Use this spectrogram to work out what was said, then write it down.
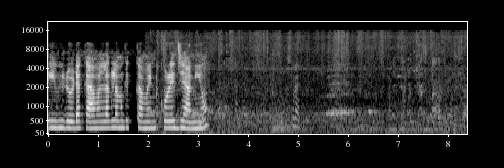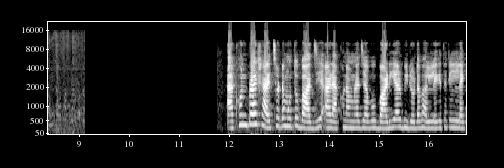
এই ভিডিওটা কেমন লাগল আমাকে কমেন্ট করে জানিও। এখন প্রায় সাড়ে ছটা মতো বাজে, আর এখন আমরা যাব বাড়ি। আর ভিডিওটা ভালো লেগে থাকলে লাইক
